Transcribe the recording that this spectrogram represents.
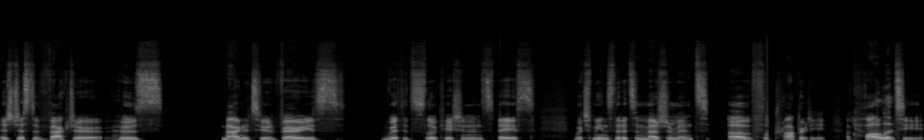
is just a vector whose magnitude varies with its location in space, which means that it's a measurement of property, a quality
